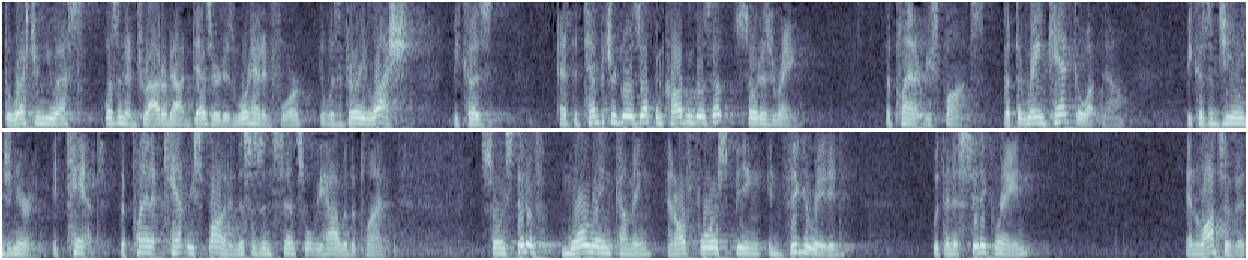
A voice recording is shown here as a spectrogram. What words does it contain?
The western U.S. wasn't a droughted out desert as we're headed for. It was very lush because as the temperature goes up and carbon goes up, so does rain. The planet responds. But the rain can't go up now because of geoengineering. It can't. The planet can't respond, and this is in sense what we have with the planet. So instead of more rain coming and our forests being invigorated with an acidic rain, and lots of it,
